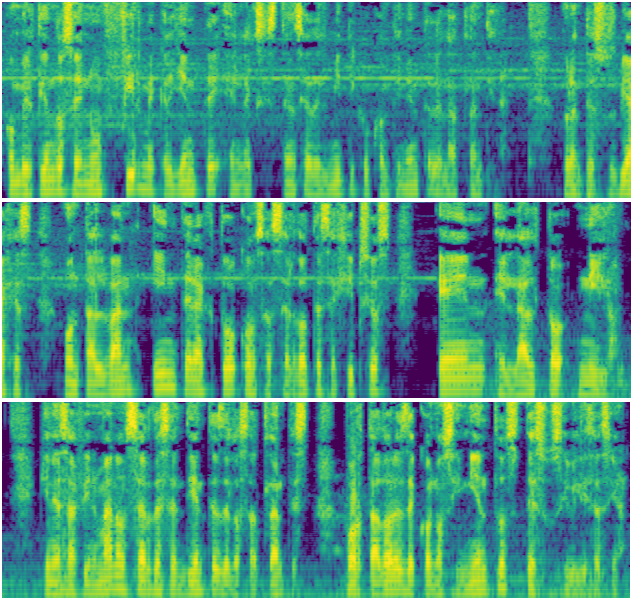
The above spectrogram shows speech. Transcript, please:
convirtiéndose en un firme creyente en la existencia del mítico continente de la Atlántida. Durante sus viajes, Montalbán interactuó con sacerdotes egipcios en el Alto Nilo, quienes afirmaron ser descendientes de los atlantes, portadores de conocimientos de su civilización.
